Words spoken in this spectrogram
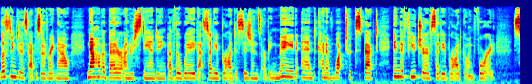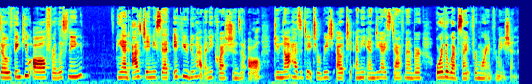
listening to this episode right now now have a better understanding of the way that study abroad decisions are being made and kind of what to expect in the future of study abroad going forward. So, thank you all for listening. And as Jamie said, if you do have any questions at all, do not hesitate to reach out to any NDI staff member or the website for more information.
